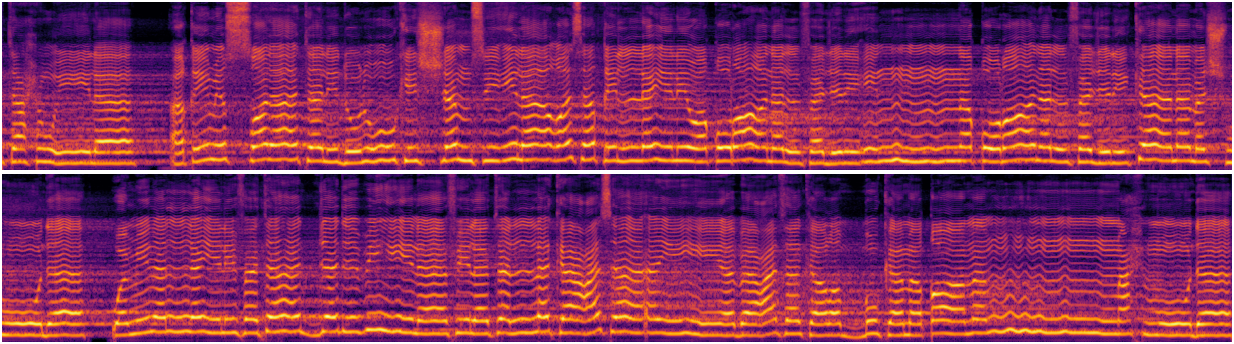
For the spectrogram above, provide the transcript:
تحويلا أقم الصلاة لدلوك الشمس إلى غسق الليل وقرآن الفجر إن قرآن الفجر كان مشهودا ومن الليل فتهجد به نافلة لك عسى أن يبعثك ربك مقاما محمودا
